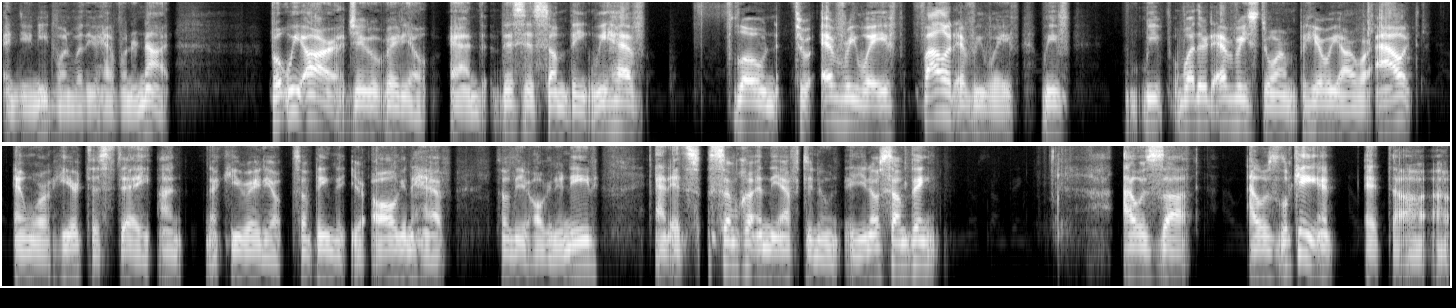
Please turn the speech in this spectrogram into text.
And you need one whether you have one or not. But we are J Root Radio. And this is something we have flown through every wave, followed every wave. We've we've weathered every storm, but here we are. We're out and we're here to stay on Naki Radio, something that you're all going to have, something you're all going to need. And it's Simcha in the afternoon. And you know something? I was uh, I was looking at at uh,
